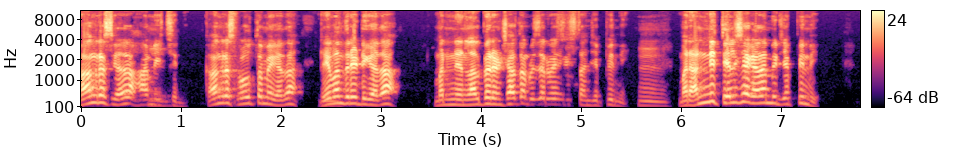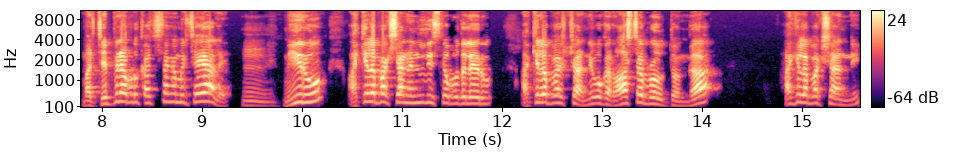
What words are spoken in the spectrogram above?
కాంగ్రెస్ కదా హామీ. ఇచ్చింది. కాంగ్రెస్ ప్రభుత్వమే కదా. రేవంత్ రెడ్డి కదా. మరి నేను నలభై రెండు శాతం రిజర్వేషన్ ఇస్తాను చెప్పింది. మరి అన్ని తెలిసే కదా మీరు చెప్పింది. మరి చెప్పినప్పుడు ఖచ్చితంగా మీరు చేయాలి. మీరు అఖిల పక్షాన్ని ఎందుకు తీసుకుపోతలేరు? అఖిల పక్షాన్ని ఒక రాష్ట్ర ప్రభుత్వంగా అఖిల పక్షాన్ని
